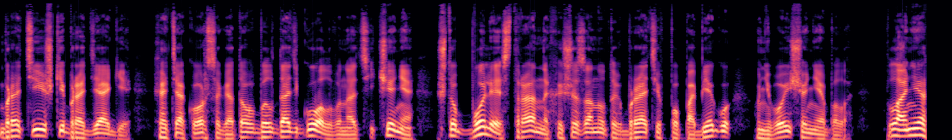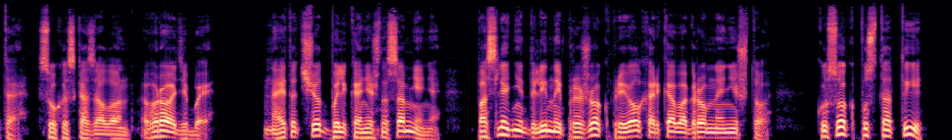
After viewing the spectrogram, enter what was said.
Братишки-бродяги, хотя Корса готов был дать голову на отсечение, что более странных и шизанутых братьев по побегу у него еще не было. «Планета», — сухо сказал он, — «вроде бы». На этот счет были, конечно, сомнения. Последний длинный прыжок привел Харька в огромное ничто. Кусок пустоты,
